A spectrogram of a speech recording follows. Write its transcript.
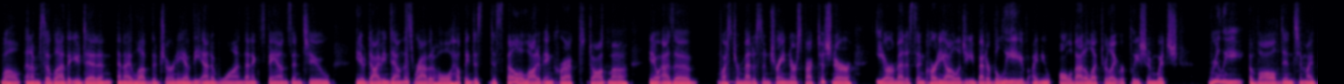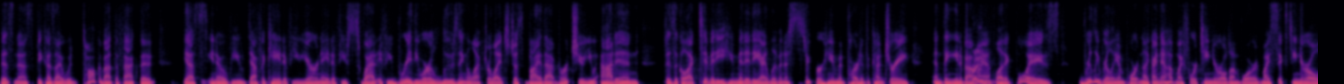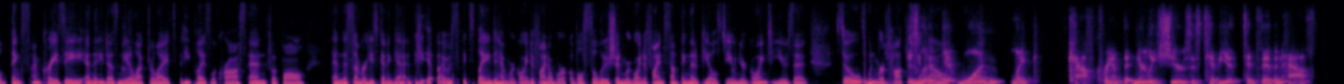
Well, and I'm so glad that you did. And, and I love the journey of the N of one that expands into, you know, diving down this rabbit hole, helping to dispel a lot of incorrect dogma. You know, as a Western medicine trained nurse practitioner, ER medicine, cardiology, better believe I knew all about electrolyte repletion, which really evolved into my business because I would talk about the fact that, yes, you know, if you defecate, if you urinate, if you sweat, if you breathe, you are losing electrolytes just by that virtue. You add in physical activity, humidity. I live in a super humid part of the country and thinking about right. my athletic boys really, really important. Like I now have my 14 year old on board. My 16 year old thinks I'm crazy and that he doesn't need electrolytes, but he plays lacrosse and football. And this summer he's going to get, he, I was explaining to him, we're going to find a workable solution. We're going to find something that appeals to you and you're going to use it. So when we're talking Just let about, him get one like calf cramp that nearly shears his tibia, tib fib in half.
